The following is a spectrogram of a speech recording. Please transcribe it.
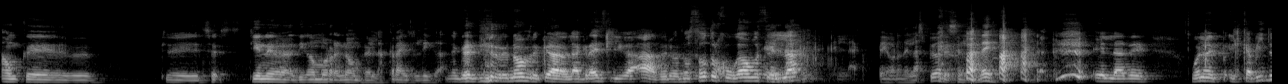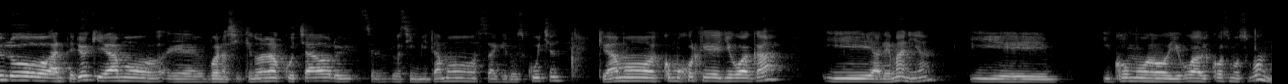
aunque que tiene, digamos, renombre, la Kreisliga. Tiene renombre, claro, la Kreisliga A, pero nosotros jugamos en la, en la peor de las peores, en la D. en la D. Bueno, el, el capítulo anterior que quedamos, eh, bueno, si es que no lo han escuchado, los invitamos a que lo escuchen. Quedamos cómo Jorge llegó acá y Alemania y, y cómo llegó al Cosmos Bonn,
